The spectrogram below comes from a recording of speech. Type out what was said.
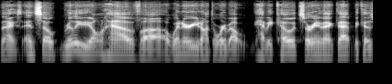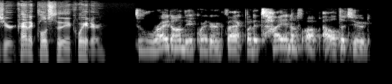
Nice. And so, really, you don't have uh, a winter. You don't have to worry about heavy coats or anything like that because you're kind of close to the equator. It's right on the equator, in fact, but it's high enough up altitude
